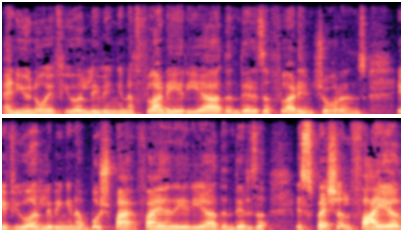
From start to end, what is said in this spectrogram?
and you know if you are living in a flood area then there is a flood insurance. If you are living in a bush fire area then there is a, a special fire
